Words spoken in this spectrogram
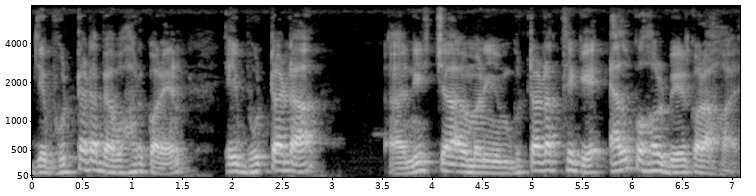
যে ভুট্টাটা ব্যবহার করেন এই ভুট্টাটা আহ, নিশ্চা মানে ভুট্টাটার থেকে অ্যালকোহল বের করা হয়।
